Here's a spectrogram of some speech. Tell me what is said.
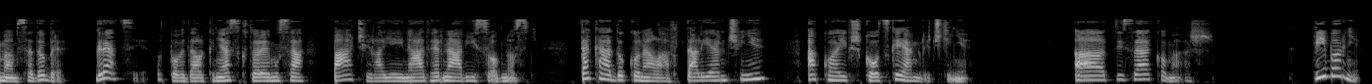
Mám sa dobre, grácie, odpovedal kňaz, ktorému sa páčila jej nádherná výslovnosť. Taká dokonalá v taliančine, ako aj v škótskej angličtine. A ty sa ako máš? Výborne,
